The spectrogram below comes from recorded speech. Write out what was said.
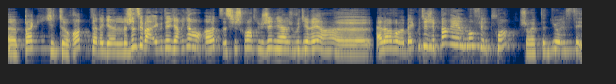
Euh, pas qui te rote à la gueule. Je ne sais pas. Écoutez, il y a rien en hot. Si je trouve un truc génial, je vous dirai. Hein, euh. Alors, euh, bah écoutez, j'ai pas réellement fait le point. J'aurais peut-être dû rester.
